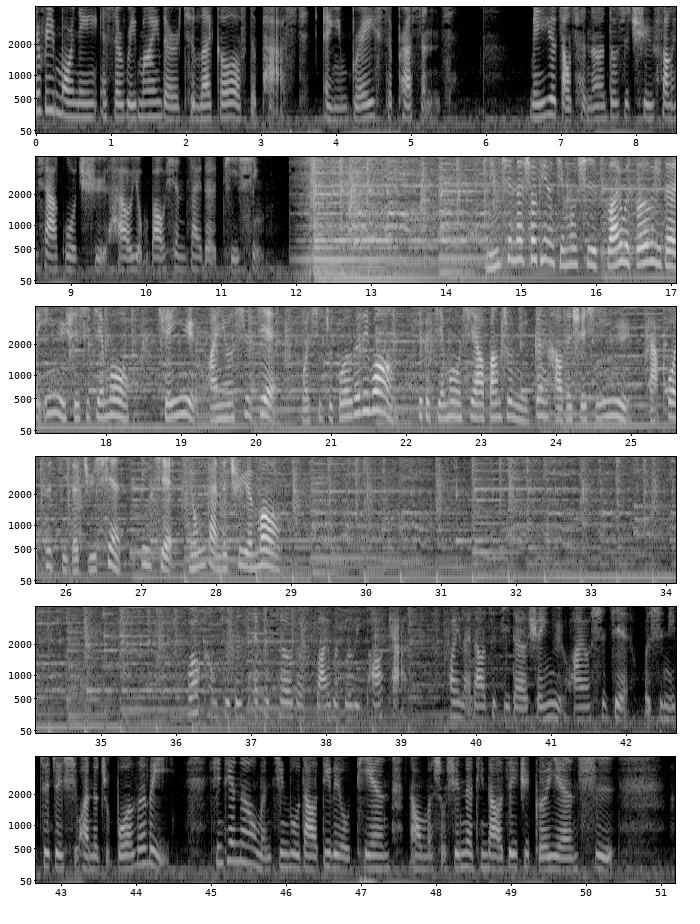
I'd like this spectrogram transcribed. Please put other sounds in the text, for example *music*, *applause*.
Every morning is a reminder to let go of the past and embrace the present。每一个早晨呢，都是去放下过去，还有拥抱现在的提醒。您现在收听的节目是《Fly with Lily》的英语学习节目，学英语环游世界。我是主播 Lily Wong。这个节目是要帮助你更好的学习英语，打破自己的局限，并且勇敢的去圆梦。To this episode of Fly with Lily podcast。欢迎来到这集的学英语环游世界。我是你最最喜欢的主播 Lily。今天呢，我们进入到第六天。那我们首先呢，听到这一句格言是，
